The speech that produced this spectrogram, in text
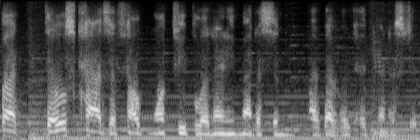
But those cards have helped more people than any medicine I've ever administered.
